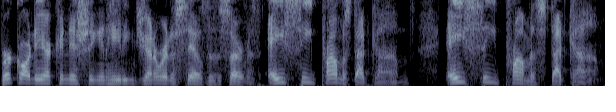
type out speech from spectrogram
Burkhardt Air Conditioning and Heating Generator Sales and Service. acpromise.com. acpromise.com.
